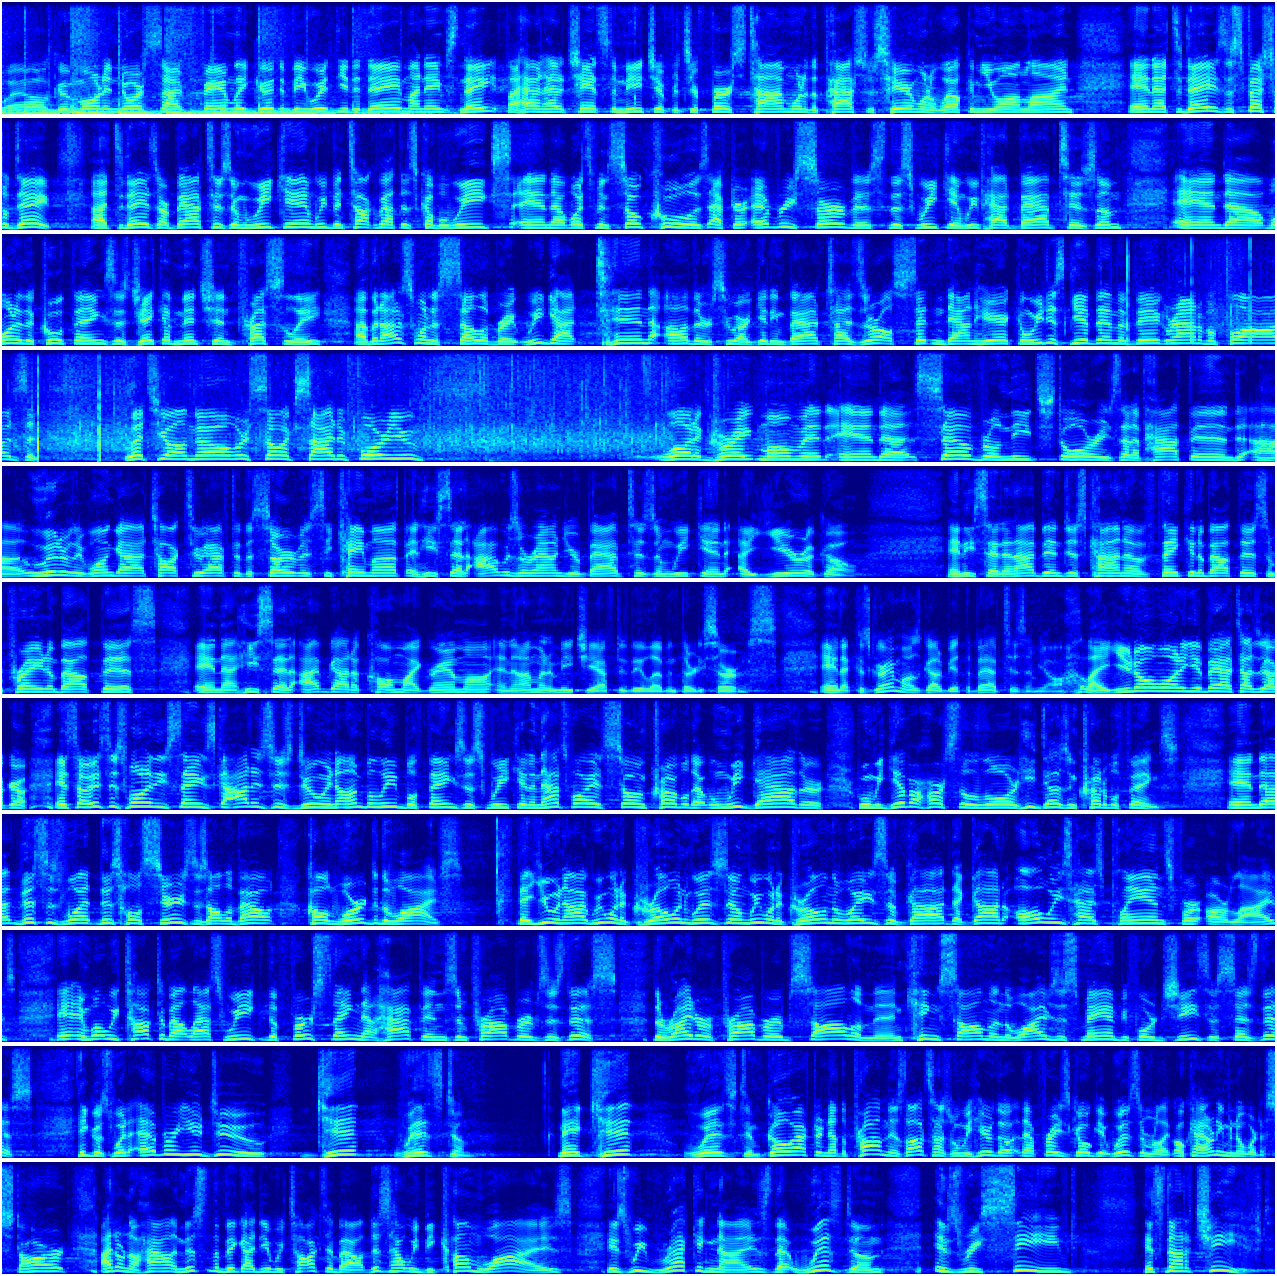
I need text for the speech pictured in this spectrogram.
Well, good morning, Northside family. Good to be with you today. My name's Nate. If I haven't had a chance to meet you, if it's your first time, one of the pastors here, I want to welcome you online. And uh, today is a special day. Uh, today is our baptism weekend. We've been talking about this a couple weeks, and uh, what's been so cool is after every service this weekend, we've had baptism. And uh, one of the cool things is Jacob mentioned Presley, uh, but I just want to celebrate. We got 10 others who are getting baptized. They're all sitting down here. Can we just give them a big round of applause? And, let you all know we're so excited for you. What a great moment, and uh, several neat stories that have happened. Uh, literally, one guy I talked to after the service, he came up and he said, I was around your baptism weekend a year ago. And he said, and I've been just kind of thinking about this and praying about this. And uh, he said, I've got to call my grandma, and then I'm going to meet you after the 11:30 service. And because uh, grandma's got to be at the baptism, y'all. Like you don't want to get baptized without grandma. And so it's just one of these things. God is just doing unbelievable things this weekend, and that's why it's so incredible that when we gather, when we give our hearts to the Lord, He does incredible things. And uh, this is what this whole series is all about, called Word to the Wise that you and I, we want to grow in wisdom. We want to grow in the ways of God, that God always has plans for our lives. And what we talked about last week, the first thing that happens in Proverbs is this the writer of Proverbs, Solomon, King Solomon, the wisest man before Jesus, says this He goes, Whatever you do, get wisdom. Man, get wisdom. Go after. Now, the problem is a lot of times when we hear the, that phrase, go get wisdom, we're like, okay, I don't even know where to start. I don't know how. And this is the big idea we talked about. This is how we become wise, is we recognize that wisdom is received, it's not achieved.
